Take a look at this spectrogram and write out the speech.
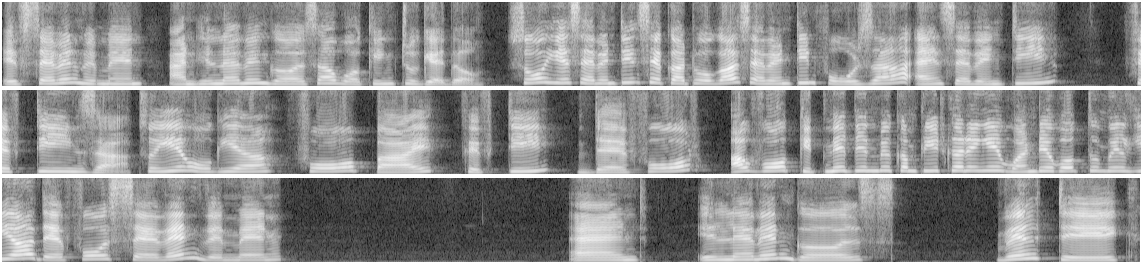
if 7 women and 11 girls are working together. So ये 17 से कट होगा 17 फोर्स एंड 17 फिफ्टीन So ये हो गया 4 बाय 15 therefore अब वो कितने दिन में कंप्लीट करेंगे वन डे वर्क तो मिल गया therefore seven women and 11 girls will take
